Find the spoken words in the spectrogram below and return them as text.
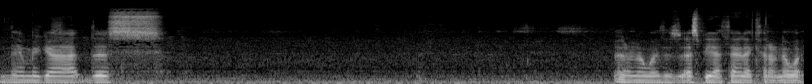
And then we got this. I don't know what this is, SP Authentic. I don't know what,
